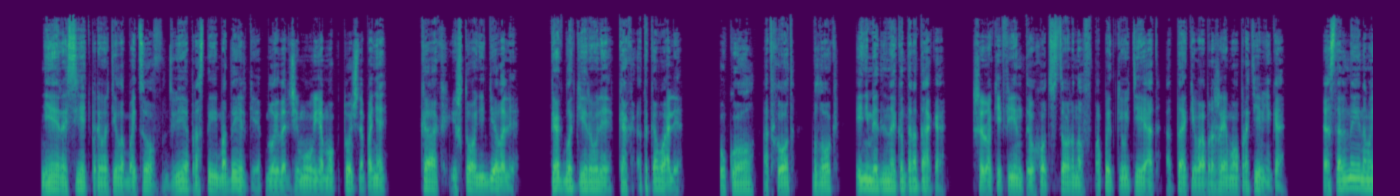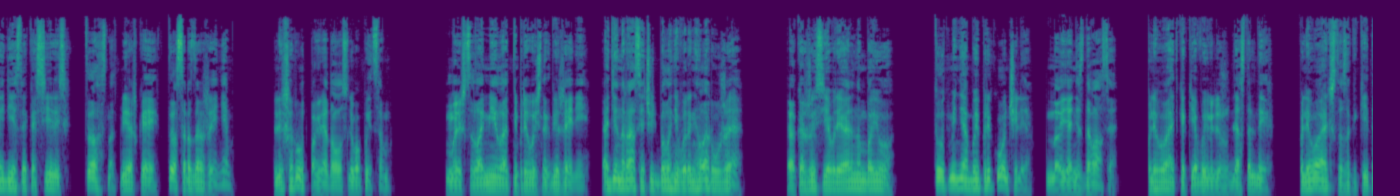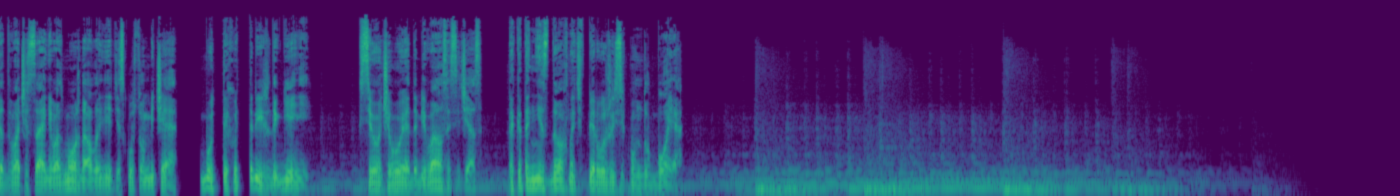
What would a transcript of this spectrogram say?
Нейросеть превратила бойцов в две простые модельки, благодаря чему я мог точно понять, как и что они делали, как блокировали, как атаковали. Укол, отход, блок и немедленная контратака. Широкий финт и уход в сторону в попытке уйти от атаки воображаемого противника. Остальные на мои действия косились, кто с насмешкой, кто с раздражением. Лишь Рут поглядывал с любопытством. Мышцы ломило от непривычных движений. Один раз я чуть было не выронил оружие. Окажись я в реальном бою. Тут меня бы и прикончили, но я не сдавался. Плевать, как я выгляжу для остальных. Плевать, что за какие-то два часа невозможно овладеть искусством меча, будь ты хоть трижды гений. Все, чего я добивался сейчас, так это не сдохнуть в первую же секунду боя.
